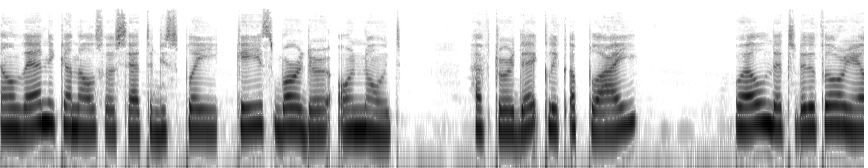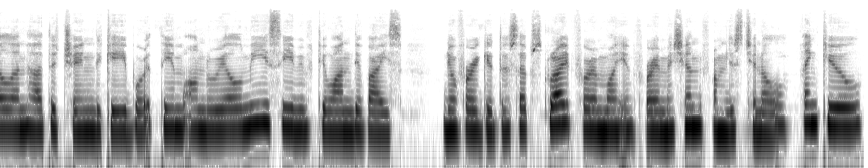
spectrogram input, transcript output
And then you can also set to display case border or note. After that, click apply well, that's the tutorial on how to change the keyboard theme on the Realme C51 device. Don't forget to subscribe for more information from this channel. Thank you.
